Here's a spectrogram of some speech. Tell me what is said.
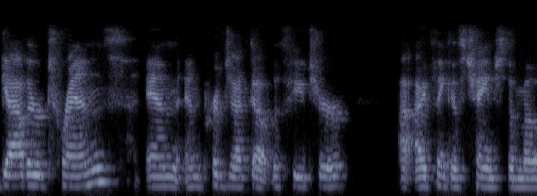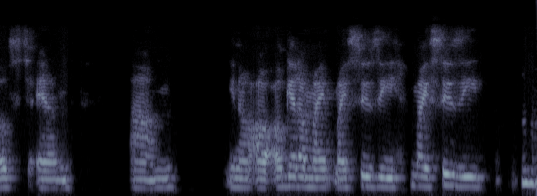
gather trends and and project out the future I, I think has changed the most. And um, you know I'll, I'll, get on my my Suzy my Suzy mm-hmm.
